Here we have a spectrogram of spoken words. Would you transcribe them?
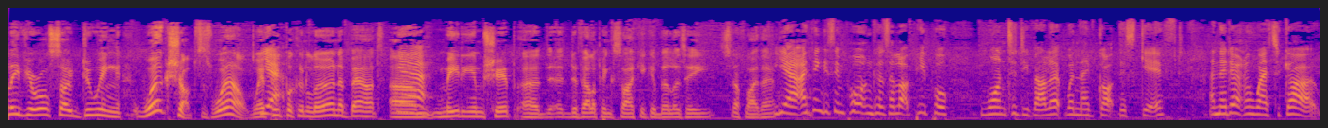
I believe you're also doing workshops as well, where Yeah. people can learn about um, Yeah. mediumship, uh, d- developing psychic ability, stuff like that. Yeah, I think it's important because a lot of people want to develop when they've got this gift and they don't know where to go.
